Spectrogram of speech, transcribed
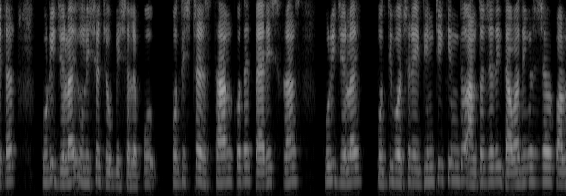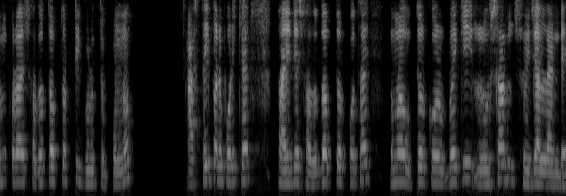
এটার কুড়ি জুলাই উনিশশো চব্বিশ সালে। প্রতিষ্ঠার স্থান কোথায়? Paris, France. কুড়ি জুলাই প্রতি বছর এই দিনটি কিন্তু আন্তর্জাতিক দাবা দিবস হিসাবে পালন করা হয়। সদর দপ্তরটি গুরুত্বপূর্ণ। আসতেই পারে পরীক্ষায় ফাইডের সদর দপ্তর কোথায়? তোমরা উত্তর করবে কি লুসান, সুইজারল্যান্ডে।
